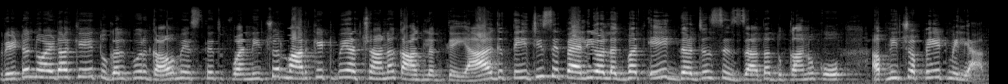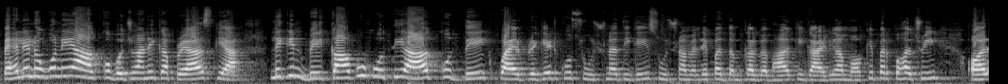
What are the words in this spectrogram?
ग्रेटर नोएडा के तुगलपुर गाँव में स्थित फर्नीचर मार्केट में अचानक आग लग गई। आग तेज़ी से फैली और लगभग एक दर्जन से ज़्यादा दुकानों को अपनी चपेट में लिया। पहले लोगों ने आग को बुझाने का प्रयास किया, लेकिन बेकाबू होती आग को देख फायर ब्रिगेड को सूचना दी गई। सूचना मिलने पर दमकल विभाग की गाड़ियाँ मौके पर पहुँची और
